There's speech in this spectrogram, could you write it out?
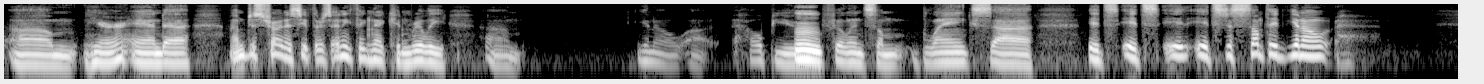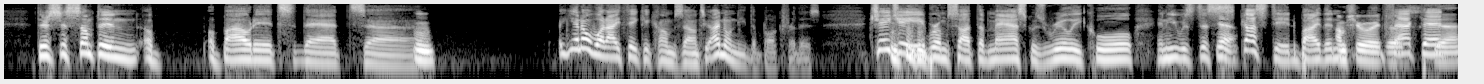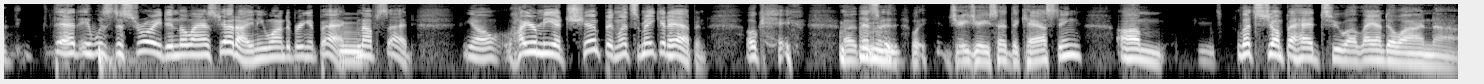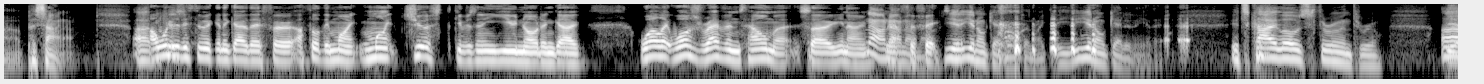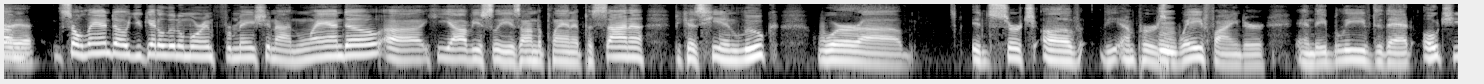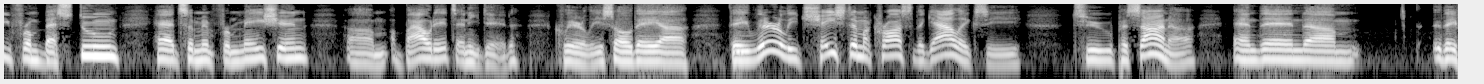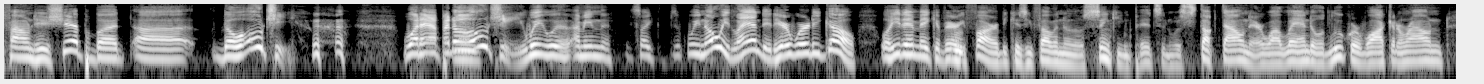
um, here, and uh, I'm just trying to see if there's anything that can really, um, you know, uh, help you Mm. fill in some blanks. Uh, it's it's it, it's just something you know there's just something ab- about it that uh, Mm. you know what I think it comes down to. I don't need the book for this. J.J. Abrams thought the mask was really cool, and he was disgusted by the I'm sure fact that yeah. that it was destroyed in the Last Jedi, and he wanted to bring it back. Mm. Enough said. You know, hire me a chimp and let's make it happen. Okay, uh, that's what JJ said. The casting. Um, let's jump ahead to uh, Lando on uh, Pasaana. Uh, I wondered if they were going to go there for. I thought they might might just give us an EU nod and go. Well, it was Revan's helmet, so you know. No, no, no, no. You, you don't get nothing like that. You don't get any of that. It's Kylo's through and through. Yeah, Um, yeah. So Lando, you get a little more information on Lando. Uh, he obviously is on the planet Pasaana because he and Luke were uh, in search of the Emperor's Wayfinder, and they believed that Ochi from Bestoon had some information um, about it, and he did clearly. So they uh, they literally chased him across the galaxy to Pasaana, and then. Um, they found his ship, but uh, no Ochi. what happened to hmm. Ochi? We, we, I mean, it's like we know he landed here. Where'd he go? Well, he didn't make it very hmm. far because he fell into those sinking pits and was stuck down there while Lando and Luke were walking around,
